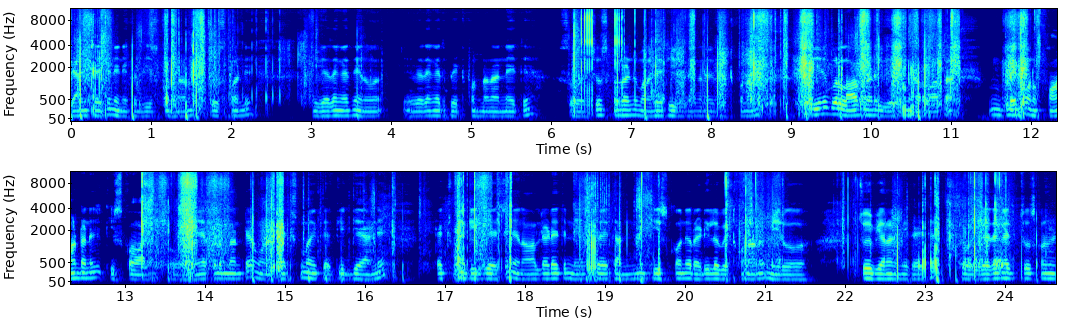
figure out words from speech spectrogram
బ్రాండ్స్ అయితే నేను ఇక్కడ తీసుకున్నాను. చూసుకోండి. ఈ విధంగా అయితే నేను ఈ విధంగా అయితే పెట్టుకుంటున్నాను అన్నీ అయితే. సో చూసుకోండి మనకైతే ఈ విధంగా నేను పెట్టుకున్నాను. దీనికి కూడా లాక్ అనేది వేసిన తర్వాత ఇప్పుడైతే మనం ఫాంట్ అనేది తీసుకోవాలి. సో ఎక్కడ ఉందంటే మన టెక్స్ట్ అయితే క్లిక్ చేయండి. టెక్స్ట్ మీద క్లిక్ చేసి నేను ఆల్రెడీ అయితే నేమ్స్ అయితే అన్నీ తీసుకొని రెడీలో పెట్టుకున్నాను. మీరు చూపించాలని మీకైతే సో ఈ విధంగా అయితే చూసుకోండి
